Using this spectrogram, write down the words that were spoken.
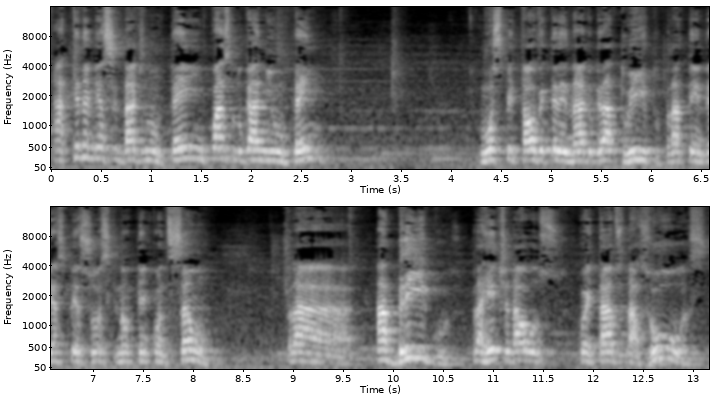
aqui na minha cidade não tem, em quase lugar nenhum tem um hospital veterinário gratuito para atender as pessoas que não têm condição, para abrigo, para retirar os coitados das ruas.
